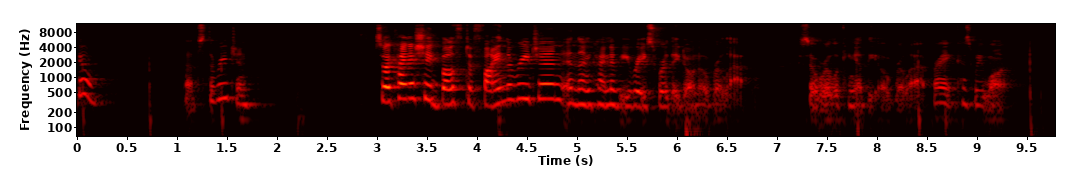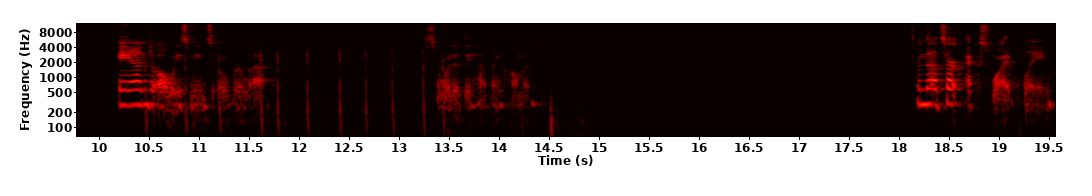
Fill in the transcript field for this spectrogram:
go. That's the region. So I kind of shade both to find the region and then kind of erase where they don't overlap. So we're looking at the overlap, right? Because we want and always means overlap. So what did they have in common? And that's our xy plane.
